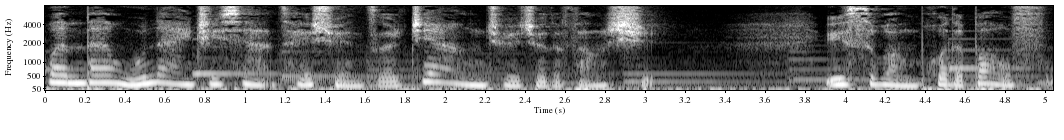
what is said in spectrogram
万般无奈之下，才选择这样决绝的方式，鱼死网破的报复，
